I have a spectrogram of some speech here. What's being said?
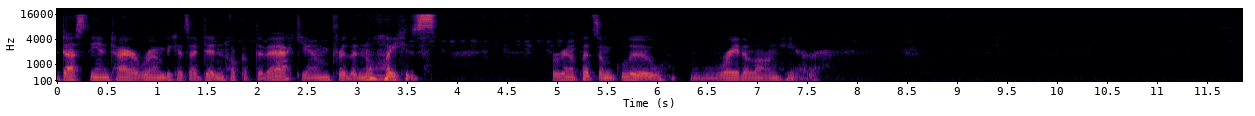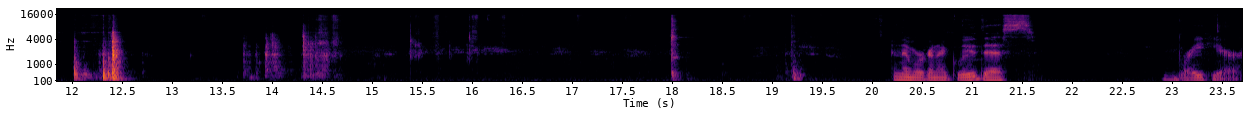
Dust the entire room because I didn't hook up the vacuum for the noise. We're going to put some glue right along here. And then we're going to glue this right here.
